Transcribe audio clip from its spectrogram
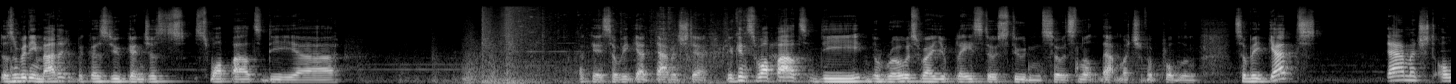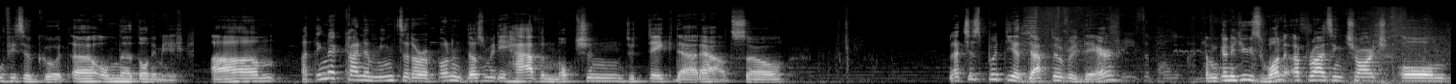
doesn't really matter because you can just swap out the uh... okay so we get damage there. You can swap out the the rows where you place those students so it's not that much of a problem. So we get damaged on Visogod uh, on uh, Donimir um I think that kind of means that our opponent doesn't really have an option to take that out so let's just put the Adept over there I'm gonna use one uprising charge on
